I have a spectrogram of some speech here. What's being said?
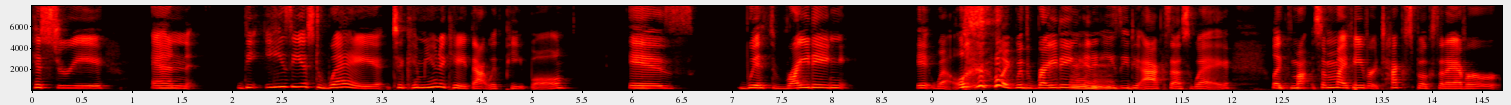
history and the easiest way to communicate that with people is with writing it well. like with writing in an Mhm. easy to access way. Like my, some of my favorite textbooks that I ever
